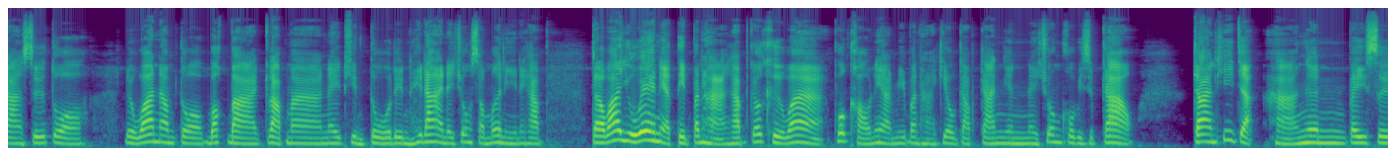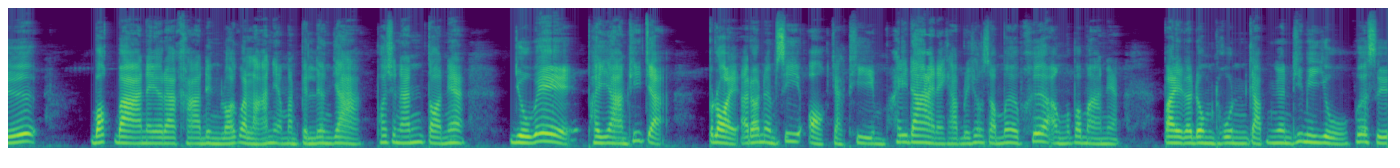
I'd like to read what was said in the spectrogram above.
การซื้อตัว หรือว่านำตัวบ็อกบาร์กลับมาในถิ่นตูรินให้ได้ในช่วงซัมเมอร์นี้นะครับแต่ว่ายูเว่เนี่ยติดปัญหาครับ ก็คือว่าพวกเขาเนี่ยมีปัญหาเกี่ยวกับการเงินในช่วงโควิด -19 การที่จะหาเงินไปซื้อ บล็อกบาร์ในราคา 100 กว่าล้านเนี่ยมันเป็นเรื่องยาก เพราะฉะนั้นตอนเนี้ยยูเว่พยายามที่จะปล่อยอารอนเดมซี่ออกจากทีมให้ได้นะครับในช่วงซัมเมอร์เพื่อเอางบประมาณเนี่ยไประดมทุนกับเงินที่มีอยู่เพื่อซื้อ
